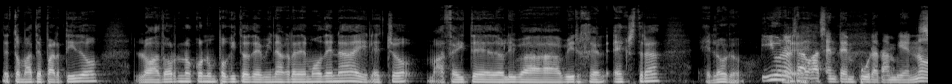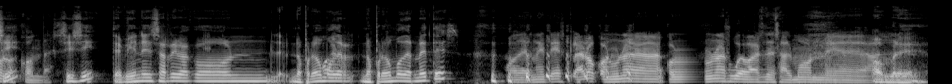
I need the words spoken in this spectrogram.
de tomate partido, lo adorno con un poquito de vinagre de Módena y le echo aceite de oliva virgen extra, el oro. Y unas Eh, algas en tempura también, ¿no? ¿sí? Los condas. Sí, sí. ¿Te vienes arriba con... ¿Nos ponemos, Bueno. moder- ¿nos ponemos modernetes? Modernetes, claro, con, una, con unas huevas de salmón eh, al, Hombre.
